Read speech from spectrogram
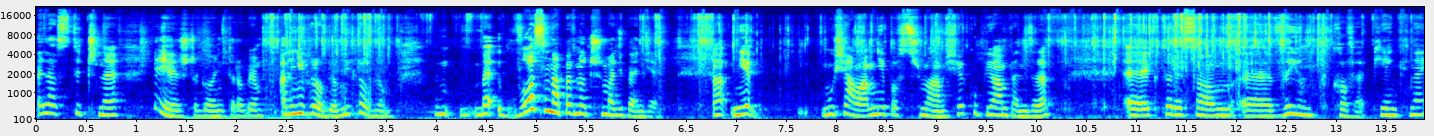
elastyczne. Ja nie wiem, z czego oni to robią, ale niech robią, niech robią. Włosy na pewno trzymać będzie. A nie, musiałam, nie powstrzymałam się. Kupiłam pędzle, e, które są e, wyjątkowe, piękne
